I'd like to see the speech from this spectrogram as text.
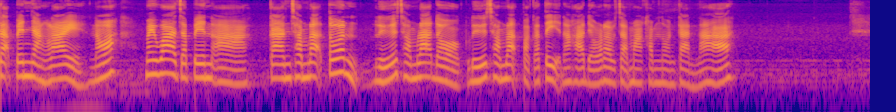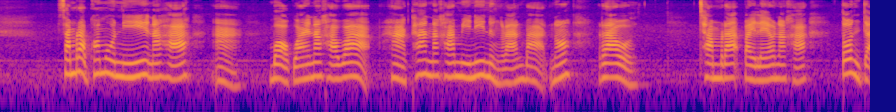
จะเป็นอย่างไรเนาะไม่ว่าจะเป็นอ่า การชำระต้นหรือชำระดอกหรือชำระปกตินะคะ เดี๋ยวเราจะมาคำนวณกันนะคะสำหรับข้อมูลนี้นะคะอ่าบอกไว้นะคะว่าหากท่านนะคะมีหนี้1ล้านบาทเนาะเราชำระไปแล้วนะคะ ต้นจะ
